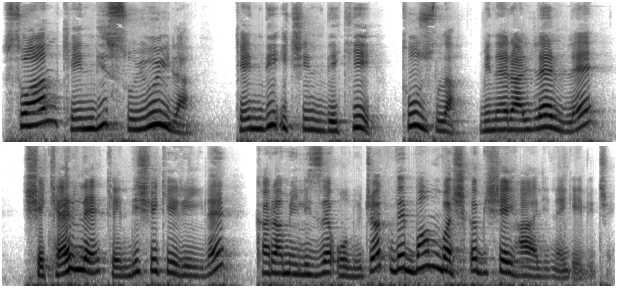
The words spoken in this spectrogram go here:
Soğan kendi suyuyla, kendi içindeki tuzla, minerallerle, şekerle, kendi şekeriyle karamelize olacak ve bambaşka bir şey haline gelecek.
